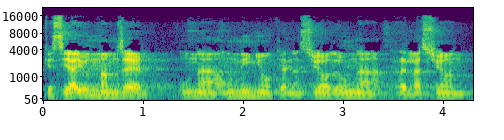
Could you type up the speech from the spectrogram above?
Que si hay un mamzer, una, un niño que nació de una relación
